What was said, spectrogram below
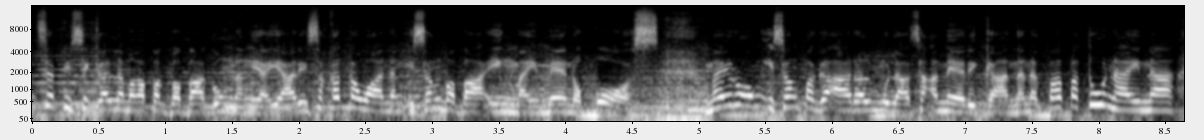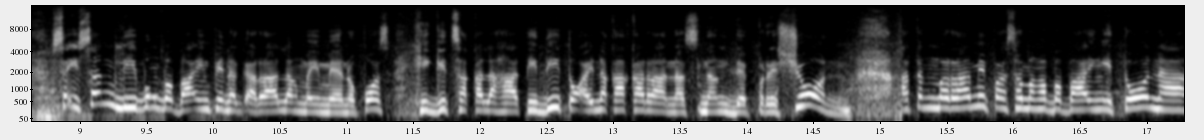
Bukod sa pisikal na mga pagbabagong nangyayari sa katawan ng isang babaeng may menopause, mayroong isang pag-aaral mula sa Amerika na nagpapatunay na sa isang libong babaeng pinag-aralang may menopause, higit sa kalahati dito ay nakakaranas ng depresyon. At ang marami pa sa mga babaeng ito na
